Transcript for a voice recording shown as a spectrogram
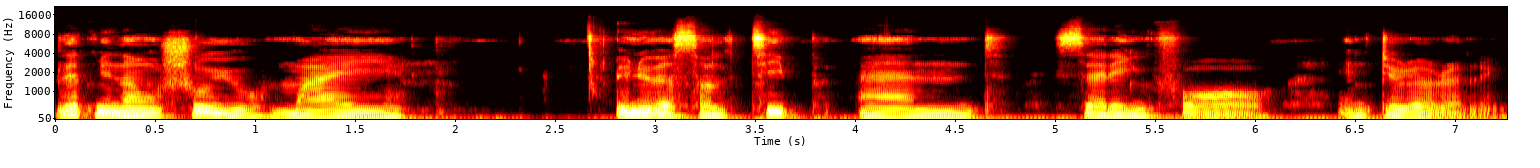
let me now show you my universal tip and setting for interior rendering.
